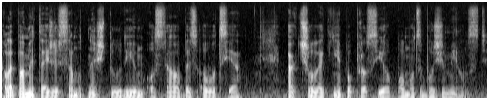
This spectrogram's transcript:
Ale pamätaj, že samotné štúdium ostáva bez ovocia, ak človek nepoprosí o pomoc Božiu milosť.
